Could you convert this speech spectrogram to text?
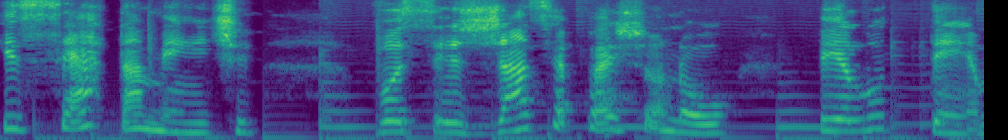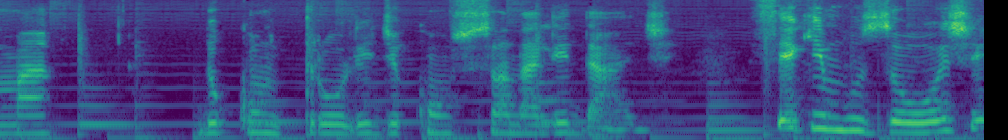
E certamente você já se apaixonou pelo tema do controle de constitucionalidade. Seguimos hoje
